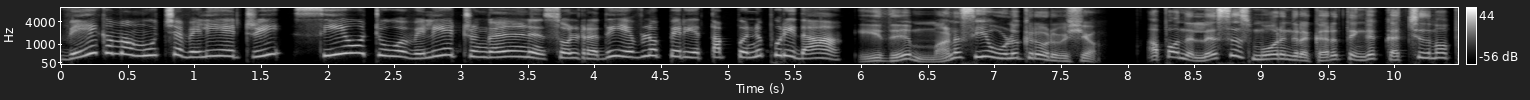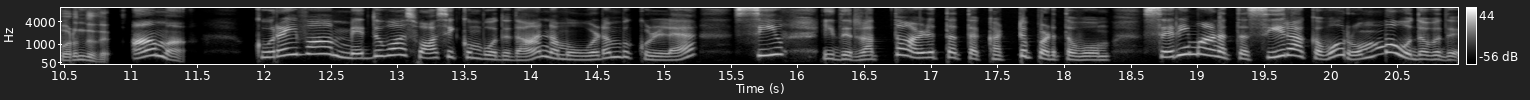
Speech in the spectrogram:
வேகமா மூச்சை வெளியேற்றி CO2 டூவை வெளியேற்றுங்கள்னு சொல்றது எவ்ளோ பெரிய தப்புன்னு புரியுதா? இது மனசையே உழுக்குற ஒரு விஷயம். அப்போ அந்த லெஸ் இஸ் மோருங்கிற கருத்து இங்க கச்சிதமா பொருந்தது. ஆமா. குறைவா மெதுவா சுவாசிக்கும் போதுதான் நம்ம உடம்புக்குள்ள சி இது ரத்த அழுத்தத்தை கட்டுப்படுத்தவும் செரிமானத்தை சீராக்கவும் ரொம்ப உதவுது.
